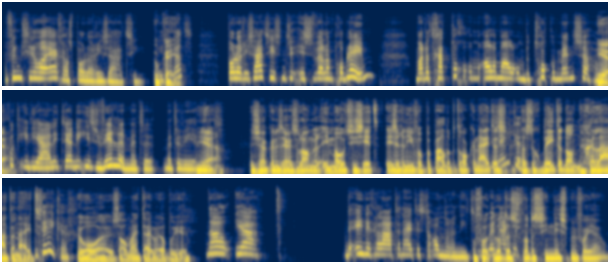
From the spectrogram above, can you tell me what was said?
dat vind ik misschien wel erger als polarisatie. Weet je dat? Polarisatie is, natuurlijk, is wel een probleem. Maar dat gaat toch om allemaal om betrokken mensen, hoop ik idealiter, die iets willen met de, met de wereld. ja. Dus je zou kunnen zeggen, zolang er emotie zit, is er in ieder geval bepaalde betrokkenheid. Dus Zeker. dat is toch beter dan gelatenheid. Zeker. Joh, eh, zal mijn tuin wel boeien. Nou ja, de ene gelatenheid is de andere niet. Of wat, is, wat is cynisme voor jou?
